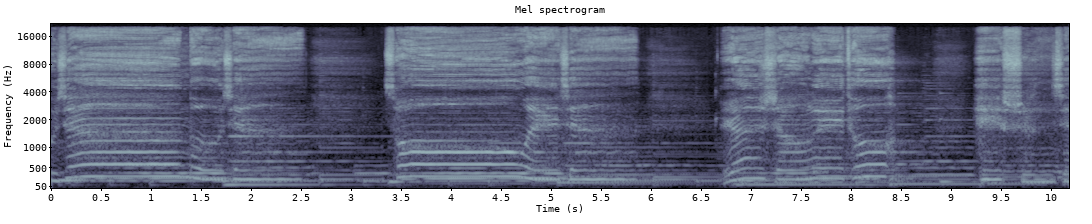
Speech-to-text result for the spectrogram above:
不见不见，从未见，人生旅途一瞬间，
